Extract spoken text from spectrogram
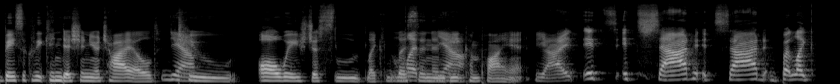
basically condition your child Yeah. to always just like Let- listen and yeah. be compliant yeah, it, it's it's sad. It's sad, but like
